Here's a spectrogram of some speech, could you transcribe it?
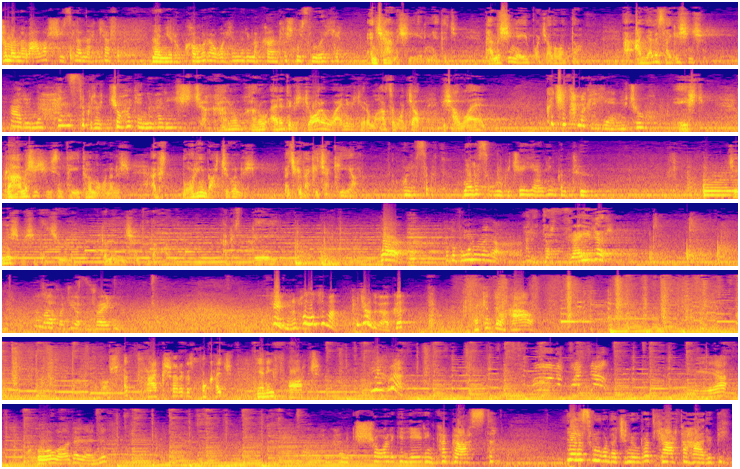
تمر ما بعلش يسلا نكف ناني رو كمرة وهمري ما كانت لش نسلوه إن شاء الله شيء يرنيتج تمشي نيجي بوجالو وانتا أنا لسه عايشين شو Ar yna hansig yr joch gen i ar eisio. Charo, charo, ar ydych sior o wain ych si'r mas o wachal, fi sial wain. Cydsi tam ag rei enw, jo? Eist, rhaim ys i sys yn teid rhan o'n ys, agos bor hi'n fartig o'n ys, mae ti'n gyfegi ti'n cael. Olasagad, nelasag yn gwydi i enw gan tŵ. Dynis mis i ddetiwle, gymryd yn siarad o'r hwn, agos be. Wel, Mae ffôn yn ringa. Ar y darthreirir mae pa gyr yn treidyn. Hedyn yn holt yma. Pe ti'n gael gyr? Mae'n cadw'n hal. Nos a tracsar agos bocaj i'n ni ffordd. Diachra! O, na gwadal! Ie, cwl o dy ennydd. Hannig siol y gilydd yn cael gast. Ielas rwy'n fawr yn rhod hiart a harbi.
